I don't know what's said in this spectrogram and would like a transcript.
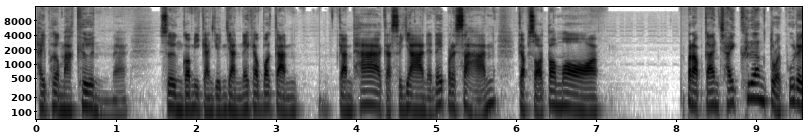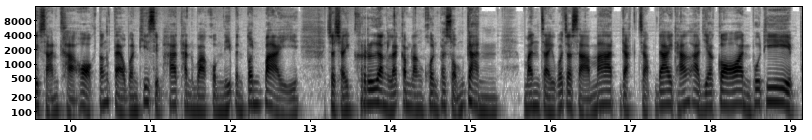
ให้เพิ่มมากขึ้นนะ ซึ่งก็มีการยืนยันนะครับว่าการการท่าอากาศยานเนี่ยได้ประสานกับสตม ปรับการใช้เครื่องตรวจผู้โดยสารขาออกตั้งแต่วันที่ 15 ธันวาคมนี้เป็นต้นไป จะใช้เครื่องและกำลังคนผสมกัน มั่นใจว่าจะสามารถดักจับได้ทั้งอาชญากร ผู้ที่พ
